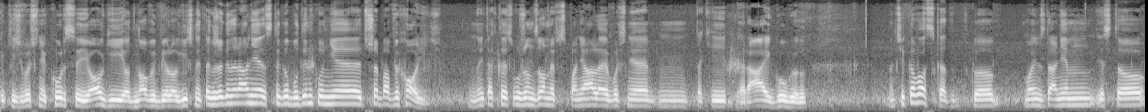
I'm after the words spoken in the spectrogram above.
jakieś właśnie kursy jogi, odnowy biologicznej, także generalnie z tego budynku nie trzeba wychodzić. No i tak to jest urządzone wspaniale, właśnie mm, taki raj Google. No ciekawostka, tylko moim zdaniem jest to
